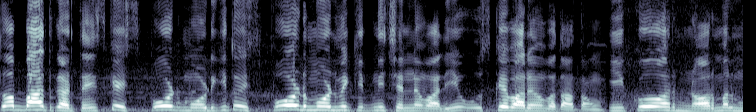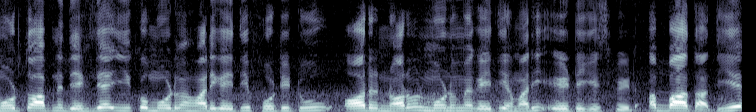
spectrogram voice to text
तो अब बात करते हैं इसके स्पोर्ट मोड की। तो स्पोर्ट मोड में कितनी चलने वाली है, उसके बारे में बताता हूँ। इको और नॉर्मल मोड तो आपने देख लिया इको मोड में हमारी गई थी 42 और नॉर्मल मोड में गई थी हमारी 80 की स्पीड अब बात आती है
